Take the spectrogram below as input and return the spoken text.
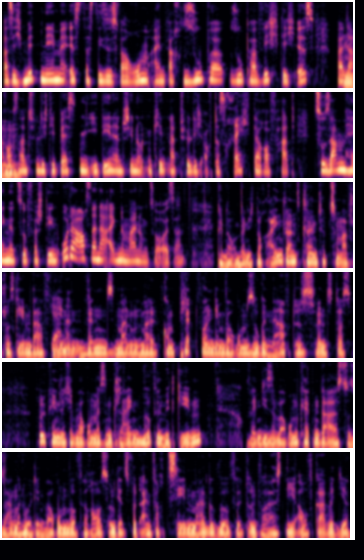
was ich mitnehme, ist, dass dieses Warum einfach super, super wichtig ist, weil mhm. daraus natürlich die besten Ideen entstehen und ein Kind natürlich auch das Recht darauf hat, Zusammenhänge zu verstehen oder auch seine eigene Meinung zu äußern. Genau. Und wenn ich noch einen ganz kleinen Tipp zum Abschluss geben darf, Gerne. wenn, wenn man mal komplett von dem Warum so genervt ist, wenn es das frühkindliche Warum ist, einen kleinen Würfel mitgeben wenn diese Warum-Ketten da ist, zu sagen, man holt den Warum-Würfel raus und jetzt wird einfach zehnmal gewürfelt und du hast die Aufgabe, dir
